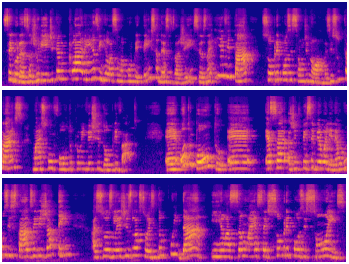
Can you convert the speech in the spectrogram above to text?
segurança jurídica, clareza em relação à competência dessas agências, né, e evitar sobreposição de normas. Isso traz mais conforto para o investidor privado. É, outro ponto é essa, a gente percebeu ali, né, alguns estados eles já têm as suas legislações, então cuidar em relação a essas sobreposições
